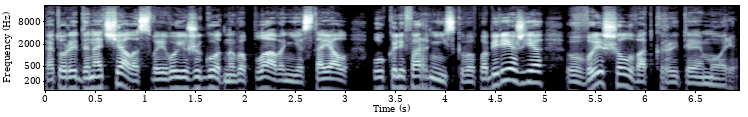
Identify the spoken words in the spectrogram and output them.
который до начала своего ежегодного плавания стоял у калифорнийского побережья, вышел в открытое море.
